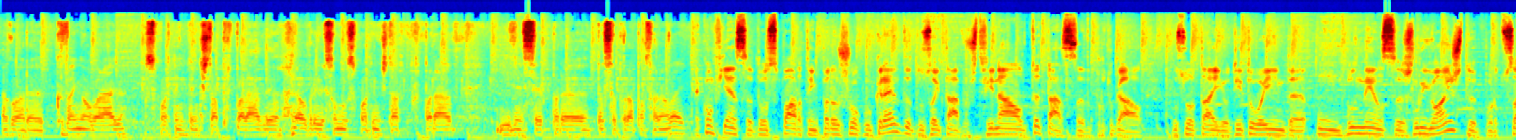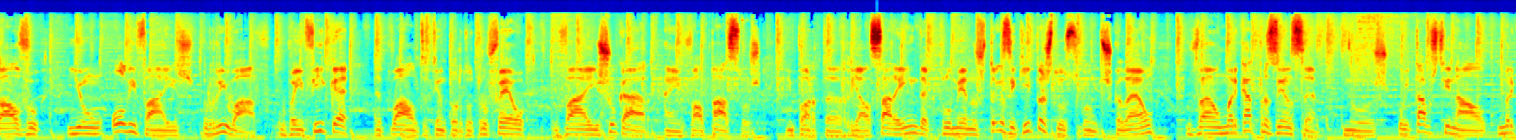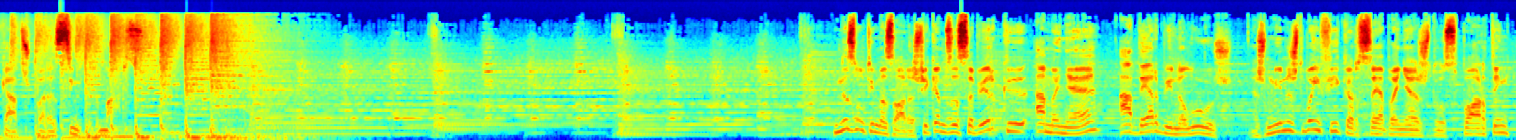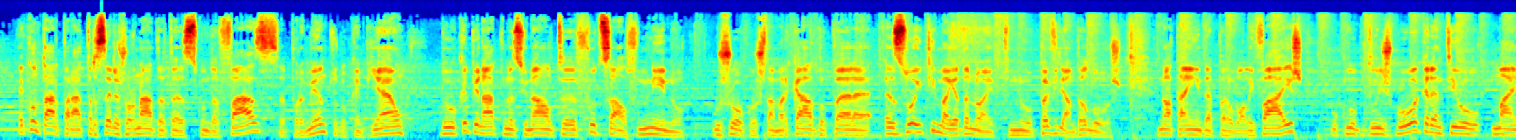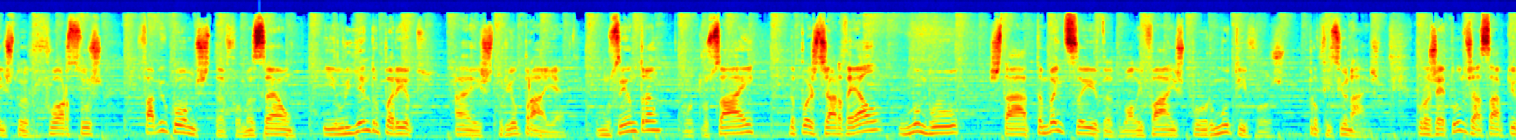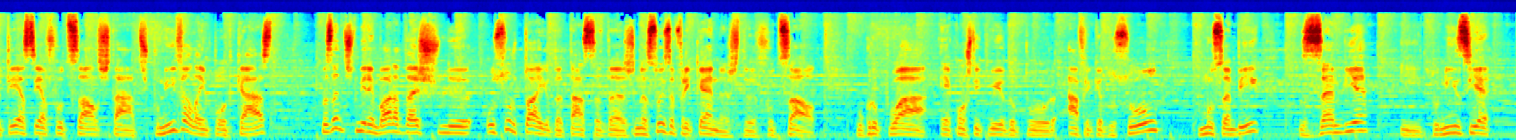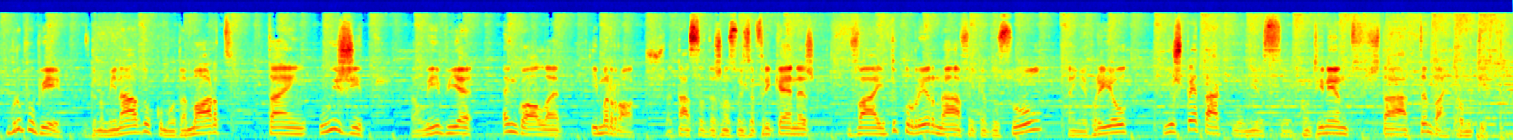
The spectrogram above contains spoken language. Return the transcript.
Agora que venha ao Braga, o Sporting tem que estar preparado, é a obrigação do Sporting estar preparado e vencer para, para se apurar para a Final Eight. A confiança do Sporting para o jogo grande dos oitavos de final da Taça de Portugal. O sorteio ditou ainda um Belenenses Leões de Porto Salvo e um Olivais Rio Ave. O Benfica, atual detentor do troféu, vai jogar em Valpassos. Importa realçar ainda que pelo menos três equipas do segundo escalão vão marcar presença nos oitavos de final marcados para 5 de março. Nas últimas horas ficamos a saber que amanhã há derby na luz. As meninas do Benfica recebem as do Sporting a contar para a terceira jornada da segunda fase, apuramento do campeão, do Campeonato Nacional de Futsal Feminino. O jogo está marcado para as oito e meia da noite no Pavilhão da Luz. Nota ainda para o Olivais, o Clube de Lisboa garantiu mais dois reforços, Fábio Gomes, da formação, e Leandro Pareto, ex-Estoril Praia. Uns entram, outros saem. Depois de Jardel, Lumbu está também de saída do Olivais por motivos profissionais. Por hoje é tudo. Já sabe que o TSF Futsal está disponível em podcast mas antes de me ir embora, deixo-lhe o sorteio da Taça das Nações Africanas de Futsal. O grupo A é constituído por África do Sul, Moçambique, Zâmbia e Tunísia. Grupo B, denominado como o da Morte, tem o Egito, a Líbia, Angola e Marrocos. A Taça das Nações Africanas vai decorrer na África do Sul, em abril, e o espetáculo nesse continente está também prometido.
